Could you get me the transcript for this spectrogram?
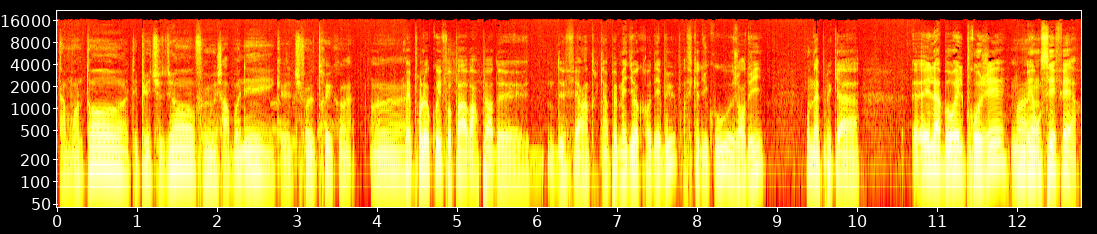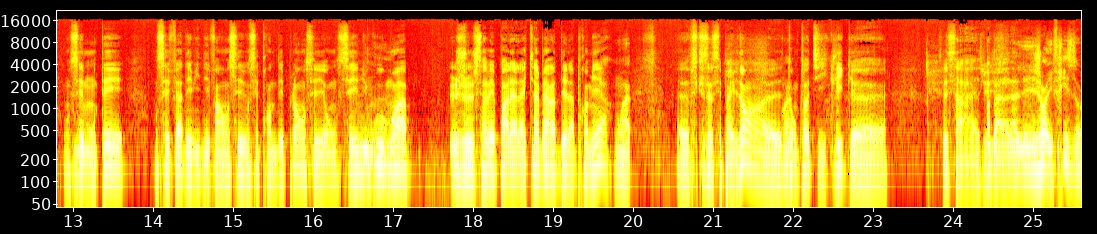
t'as moins de temps, t'es plus étudiant, faut charbonner et que tu fais le truc, ouais. Mais pour le coup, il faut pas avoir peur de, de faire un truc un peu médiocre au début, parce que du coup, aujourd'hui, on n'a plus qu'à euh, élaborer le projet, Ouais. mais on sait faire, on sait Mm. monter, on sait faire des vidéos, enfin, on sait, on sait prendre des plans, on sait, on sait. Du Mm. coup, Ouais. moi, je savais parler à la caméra dès la première, Ouais. euh, parce que ça, c'est pas évident. hein, euh. Ton pote, il clique, euh, c'est ça. Ah bah là, les gens ils frisent. Hein.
